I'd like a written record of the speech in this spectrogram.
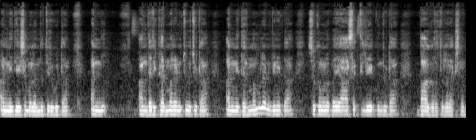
అన్ని దేశములందు తిరుగుట అన్ని అందరి కర్మలను చూచుట అన్ని ధర్మములను వినుట సుఖములపై ఆసక్తి లేకుండుట భాగవతుల లక్షణం.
